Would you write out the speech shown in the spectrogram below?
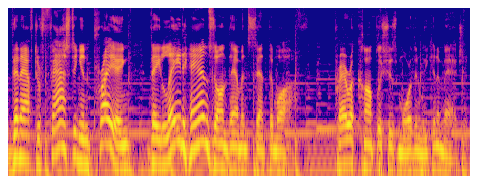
Then, after fasting and praying, they laid hands on them and sent them off. Prayer accomplishes more than we can imagine.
